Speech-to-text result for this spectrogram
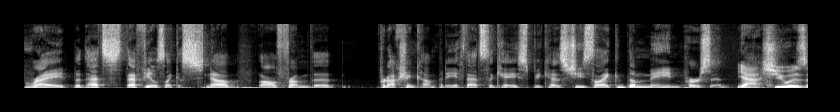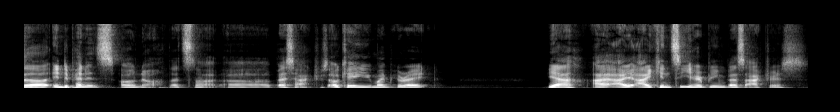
right, but that's that feels like a snub uh, from the production company if that's the case because she's like the main person. Yeah, she was uh Independence. Oh no, that's not uh best actress. Okay, you might be right. Yeah, I I, I can see her being best actress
